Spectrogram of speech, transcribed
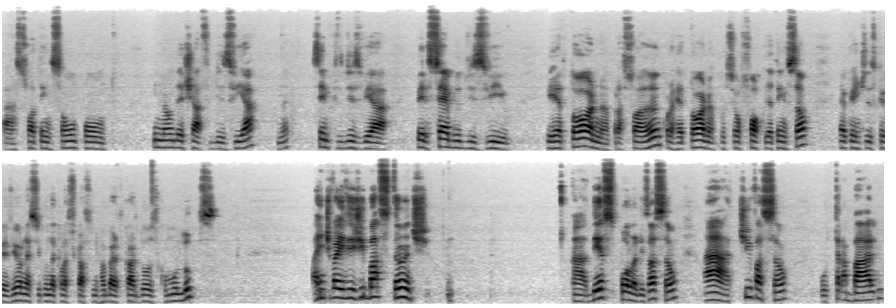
a sua atenção um ponto e não deixar se desviar, né? Sempre que se desviar, percebe o desvio e retorna para sua âncora, retorna para o seu foco de atenção, é o que a gente descreveu na né, segunda classificação de Roberto Cardoso como loops, a gente vai exigir bastante a despolarização, a ativação, o trabalho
